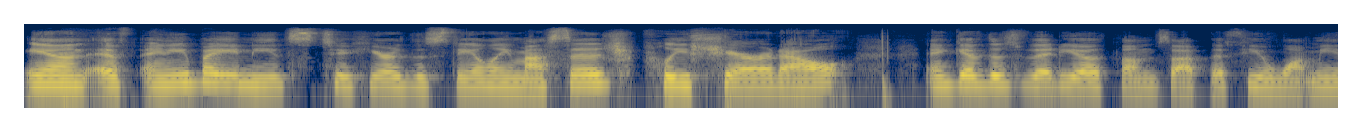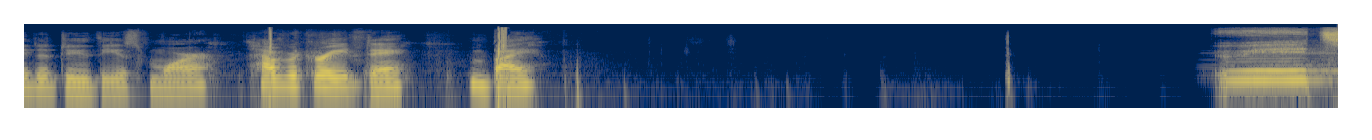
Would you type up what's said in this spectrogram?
And if anybody needs to hear this daily message, please share it out and give this video a thumbs up if you want me to do these more. Have a great day. Bye. Return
